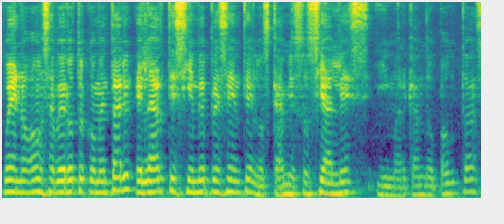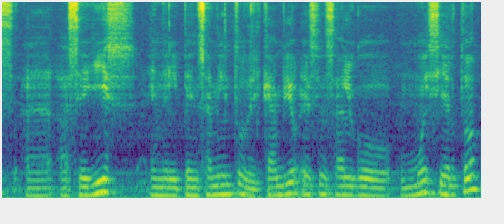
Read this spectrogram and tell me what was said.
bueno, vamos a ver otro comentario. El arte siempre presente en los cambios sociales y marcando pautas a, seguir en el pensamiento del cambio. Eso es algo muy cierto.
